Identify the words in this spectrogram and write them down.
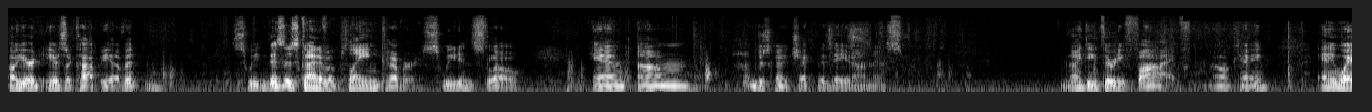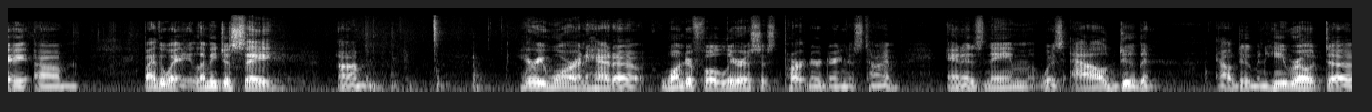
Oh, here, here's a copy of it. Sweet. This is kind of a plain cover, sweet and slow. And um, I'm just going to check the date on this. 1935. Okay. Anyway, um, by the way, let me just say, um, Harry Warren had a wonderful lyricist partner during this time, and his name was Al Dubin. Al Dubin. He wrote uh,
